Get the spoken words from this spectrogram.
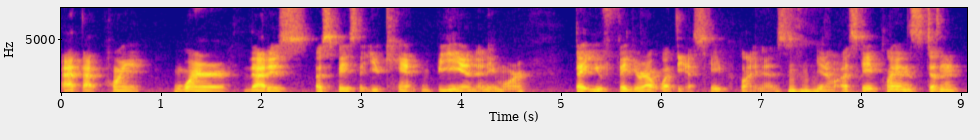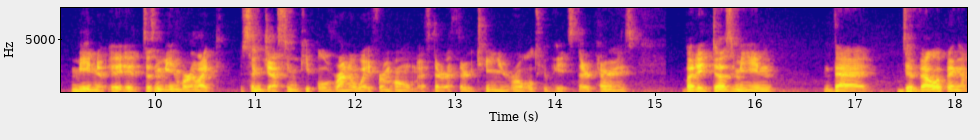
at that point where that is a space that you can't be in anymore, that you figure out what the escape plan is. Mm-hmm. You know, escape plans doesn't mean it doesn't mean we're like suggesting people run away from home if they're a 13 year old who hates their parents, but it does mean that developing a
